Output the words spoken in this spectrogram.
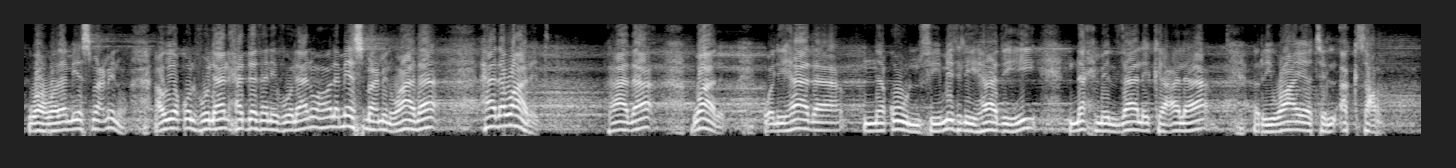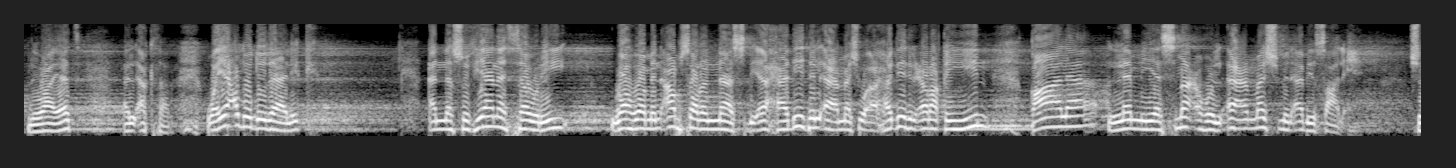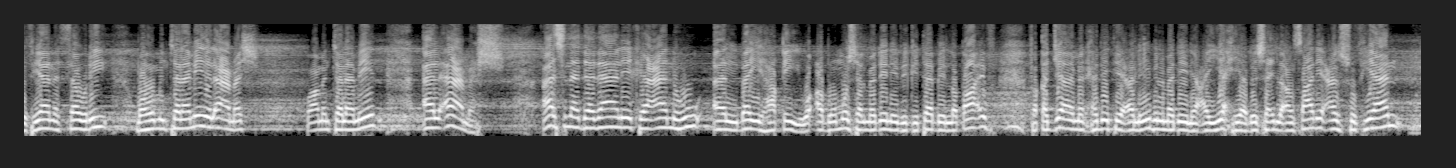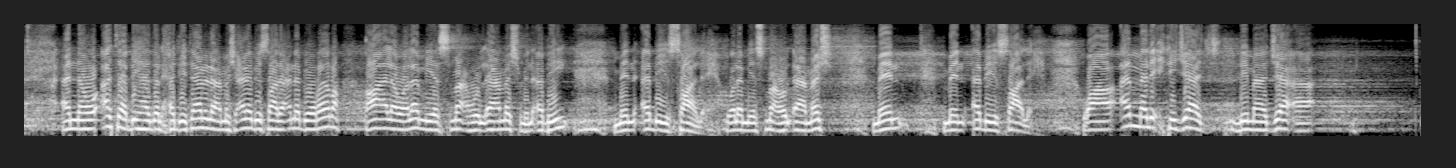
وهو لم يسمع منه. أو يقول فلان حدثني فلان وهو لم يسمع منه. هذا هذا وارد. هذا وارد. ولهذا نقول في مثل هذه نحمل ذلك على رواية الأكثر. رواية الأكثر. ويعضد ذلك أن سفيان الثوري وهو من أبصر الناس بأحاديث الأعمش وأحاديث العراقيين قال لم يسمعه الأعمش من أبي صالح. سفيان الثوري وهو من تلاميذ الأعمش ومن تلاميذ الأعمش. أسند ذلك عنه البيهقي وأبو موسى المديني في كتابه اللطائف فقد جاء من حديث علي بن المديني عن يحيى بن سعيد الأنصاري عن سفيان أنه أتى بهذا الحديث عن الأعمش عن أبي صالح عن أبي هريرة قال ولم يسمعه الأعمش من أبي من أبي صالح ولم يسمعه الأعمش من من أبي صالح. وأما الاحتجاج بما جاء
